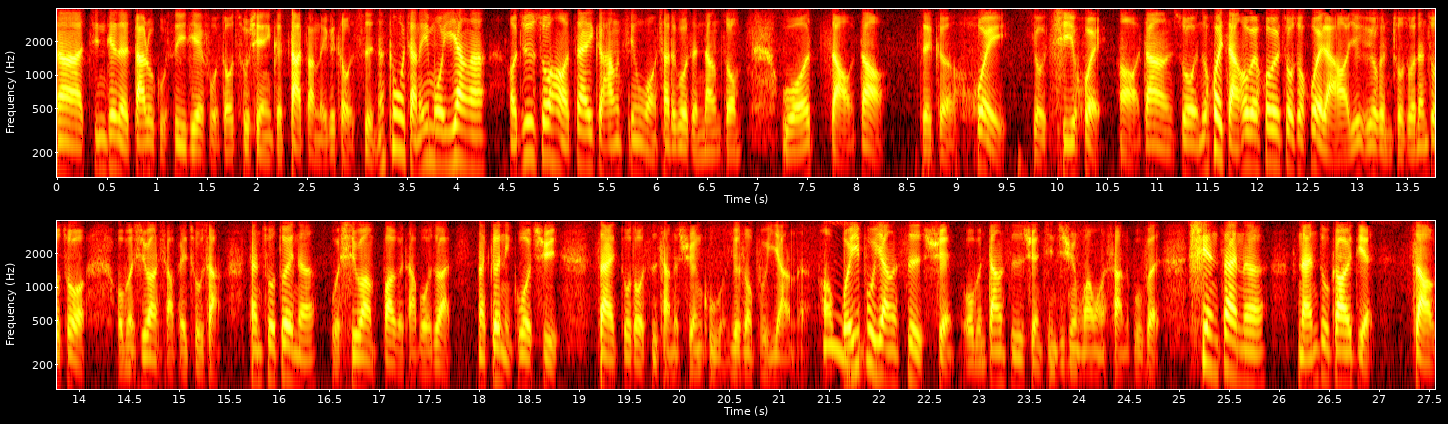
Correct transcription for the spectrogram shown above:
那今天的大陆股市 ETF 都出现一个大涨的一个走势，那跟我讲的一模一样啊！哦，就是说哈，在一个行情往下的过程当中，我找到这个会有机会哦。当然说，你会长会不会会不会做错会了啊？有有可能做错，但做错我们希望小赔出场，但做对呢，我希望报个大波段。那跟你过去在多头市场的选股有什么不一样呢？好，唯一不一样的是选我们当时选经济循环往上的部分，现在呢难度高一点，找。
